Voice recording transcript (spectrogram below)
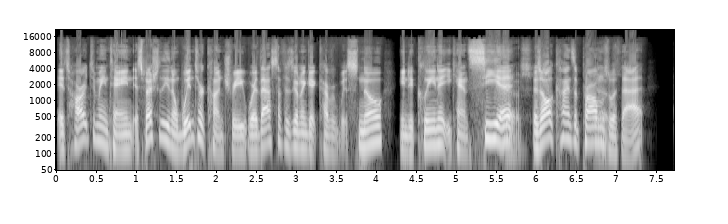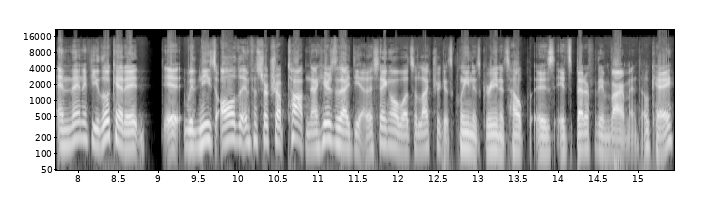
it's hard to maintain, especially in a winter country where that stuff is going to get covered with snow. You need to clean it. You can't see it. Yes. There's all kinds of problems Yes. with that. And then if you look at it, it, it needs all the infrastructure up top. Now here's the idea: they're saying, "Oh, well, it's electric, it's clean, it's green, it's help, is it's better for the environment." Okay,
